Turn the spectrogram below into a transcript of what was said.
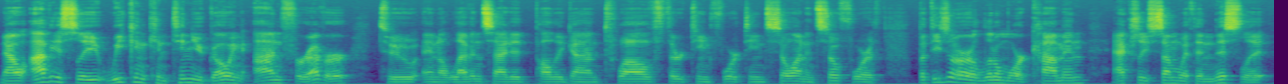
Now, obviously, we can continue going on forever to an 11 sided polygon, 12, 13, 14, so on and so forth. But these are a little more common. Actually, some within this lit,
